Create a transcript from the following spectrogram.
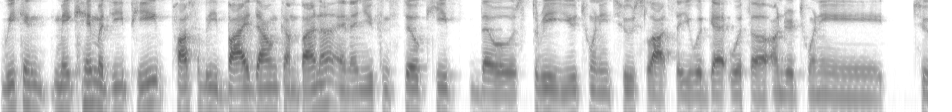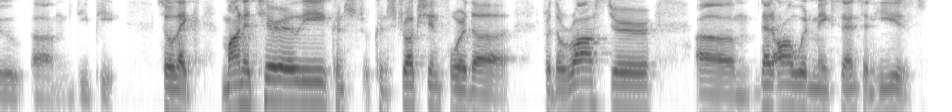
we can make him a DP, possibly buy down Campana, and then you can still keep those three U22 slots that you would get with a under 22 um, DP. So like monetarily const- construction for the for the roster, Um, that all would make sense, and he is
